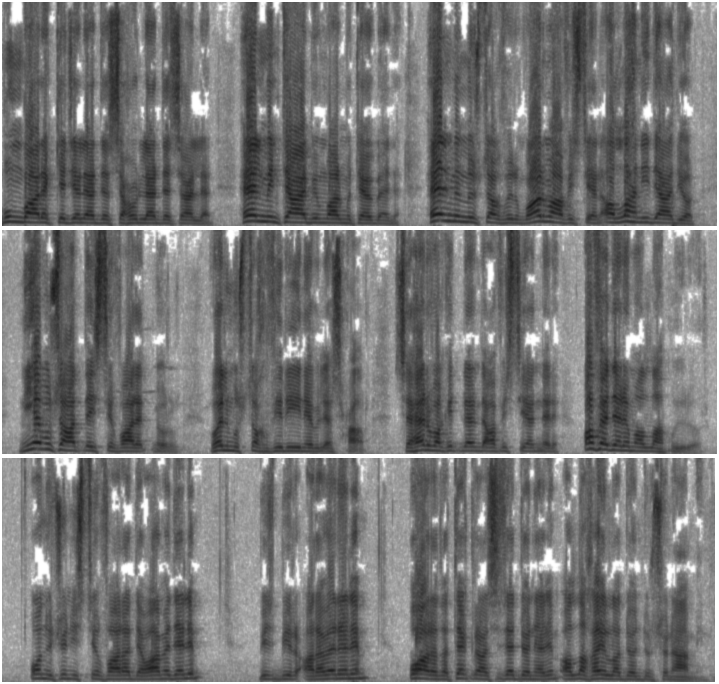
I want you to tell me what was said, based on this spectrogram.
Bu mübarek gecelerde, sehurlerde, seherler. Hel min teabin var mı tevbe eden? Hel min müstagfirin var mı af isteyen? Allah nida ediyor. Niye bu saatte istiğfar etmiyoruz? Vel mustagfirine bil eshar. Seher vakitlerinde af isteyenleri affederim Allah buyuruyor. Onun için istiğfara devam edelim. Biz bir ara verelim. O arada tekrar size dönelim. Allah hayırla döndürsün. Amin.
